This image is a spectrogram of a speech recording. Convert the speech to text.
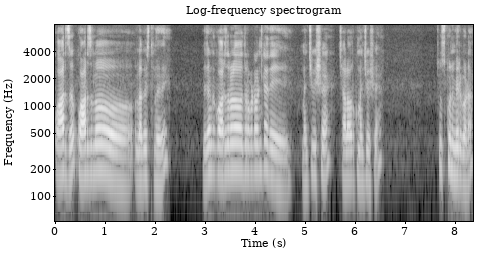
క్వార్జ్ క్వార్జ్లో లభిస్తుంది ఇది. నిజంగా క్వార్జ్లో దొరకడం అంటే అది మంచి విషయమే చాలా వరకు మంచి విషయమే. చూసుకోండి మీరు కూడా.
